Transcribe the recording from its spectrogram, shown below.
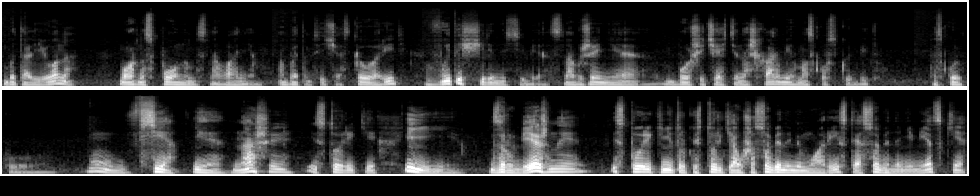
батальона, можно с полным основанием об этом сейчас говорить, вытащили на себе снабжение большей части наших армий в Московскую битву. Поскольку ну, все, и наши историки, и зарубежные историки, не только историки, а уж особенно мемуаристы, особенно немецкие,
